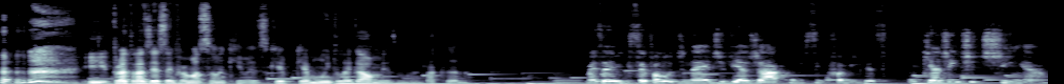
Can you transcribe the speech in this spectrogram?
e para trazer essa informação aqui, mas que, que é muito legal mesmo, é bacana. Mas aí o que você falou de, né, de viajar com cinco famílias. O que a gente tinha,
